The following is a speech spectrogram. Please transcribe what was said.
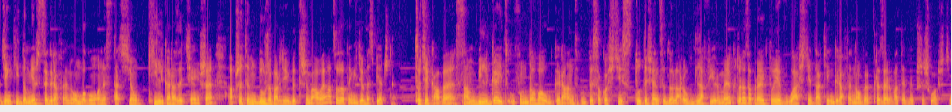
Dzięki domieszce grafenu mogą one stać się kilka razy cieńsze, a przy tym dużo bardziej wytrzymałe, a co za tym idzie bezpieczne. Co ciekawe, sam Bill Gates ufundował grant w wysokości 100 tysięcy dolarów dla firmy, która zaprojektuje właśnie takie grafenowe prezerwatywy przyszłości.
